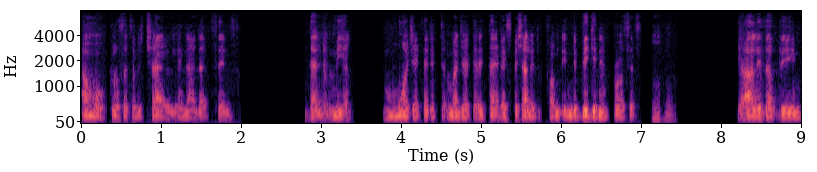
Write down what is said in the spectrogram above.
are more closer to the child in that sense than the male. Majority of the, majority of the time, especially from in the beginning process, Mhm. you always have the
